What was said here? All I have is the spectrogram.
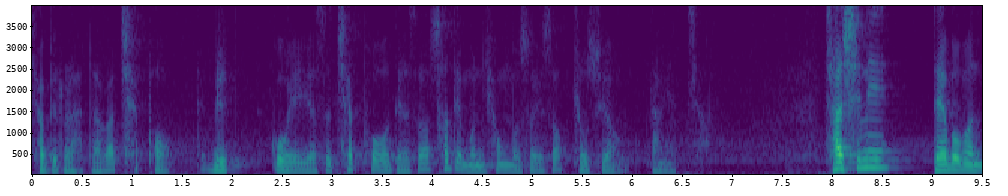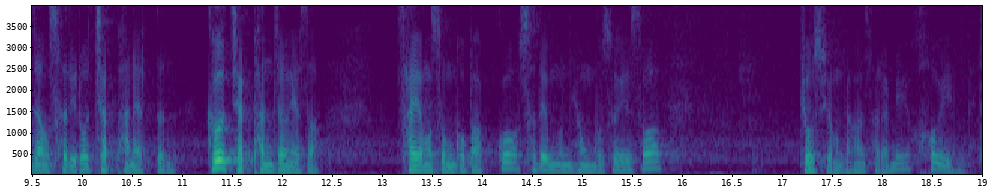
협의를 하다가 체포, 밀고에 의해서 체포돼서 서대문 형무소에서 교수형 당했죠. 자신이 대법원장 서리로 재판했던 그 재판정에서 사형 선고받고 서대문 형무소에서 교수형 당한 사람이 허위입니다.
